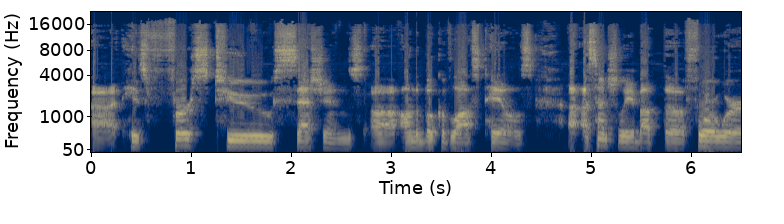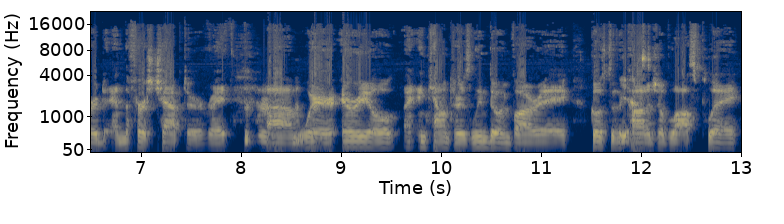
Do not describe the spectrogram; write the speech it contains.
uh, his first two sessions uh, on the Book of Lost Tales, uh, essentially about the foreword and the first chapter, right, um, where Eriol encounters Lindo and Vairë, goes to the Yes. Cottage of Lost Play.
